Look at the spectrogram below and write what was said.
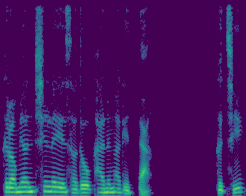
그러면 실내에서도 가능하겠다. 그치?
